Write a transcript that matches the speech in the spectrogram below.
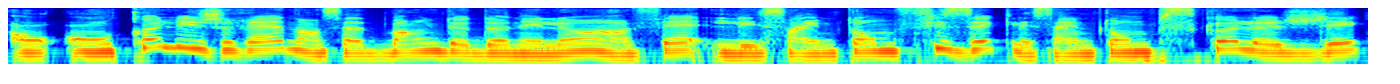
on, on, colligerait dans cette banque de données-là, en fait, les symptômes physiques, les symptômes psychologiques,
